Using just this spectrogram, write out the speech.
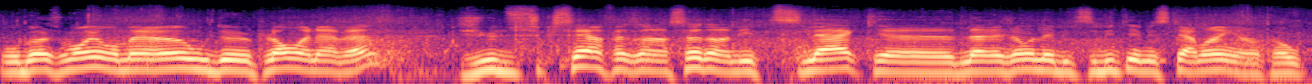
Au besoin, on met un ou deux plombs en avant. J'ai eu du succès en faisant ça dans des petits lacs euh, de la région de l'Abitibi-Témiscamingue, entre autres.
